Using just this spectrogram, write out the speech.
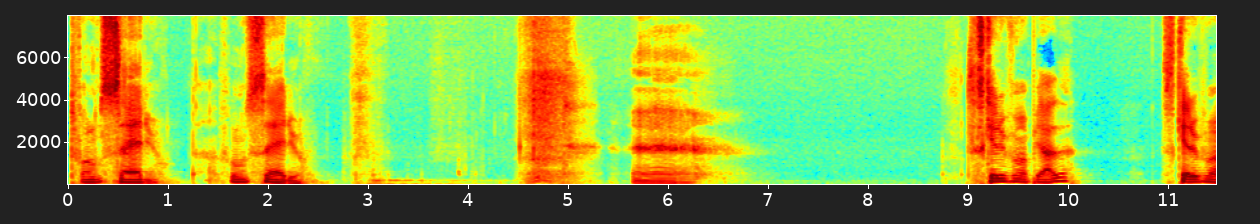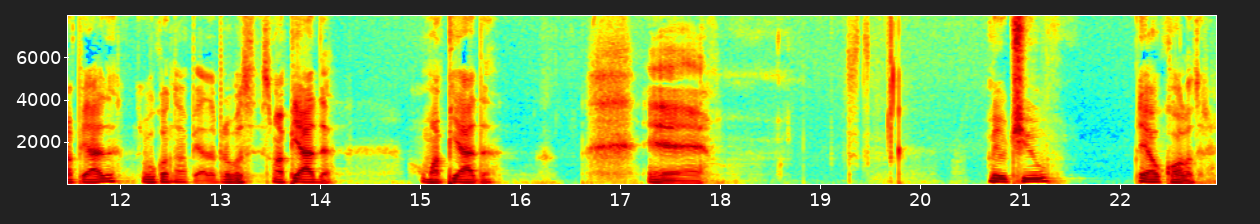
tô falando sério. Tá? Tô falando sério. É. Vocês querem ver uma piada? Vocês querem ver uma piada? Eu vou contar uma piada pra vocês. Uma piada. Uma piada. É. Meu tio é alcoólatra.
